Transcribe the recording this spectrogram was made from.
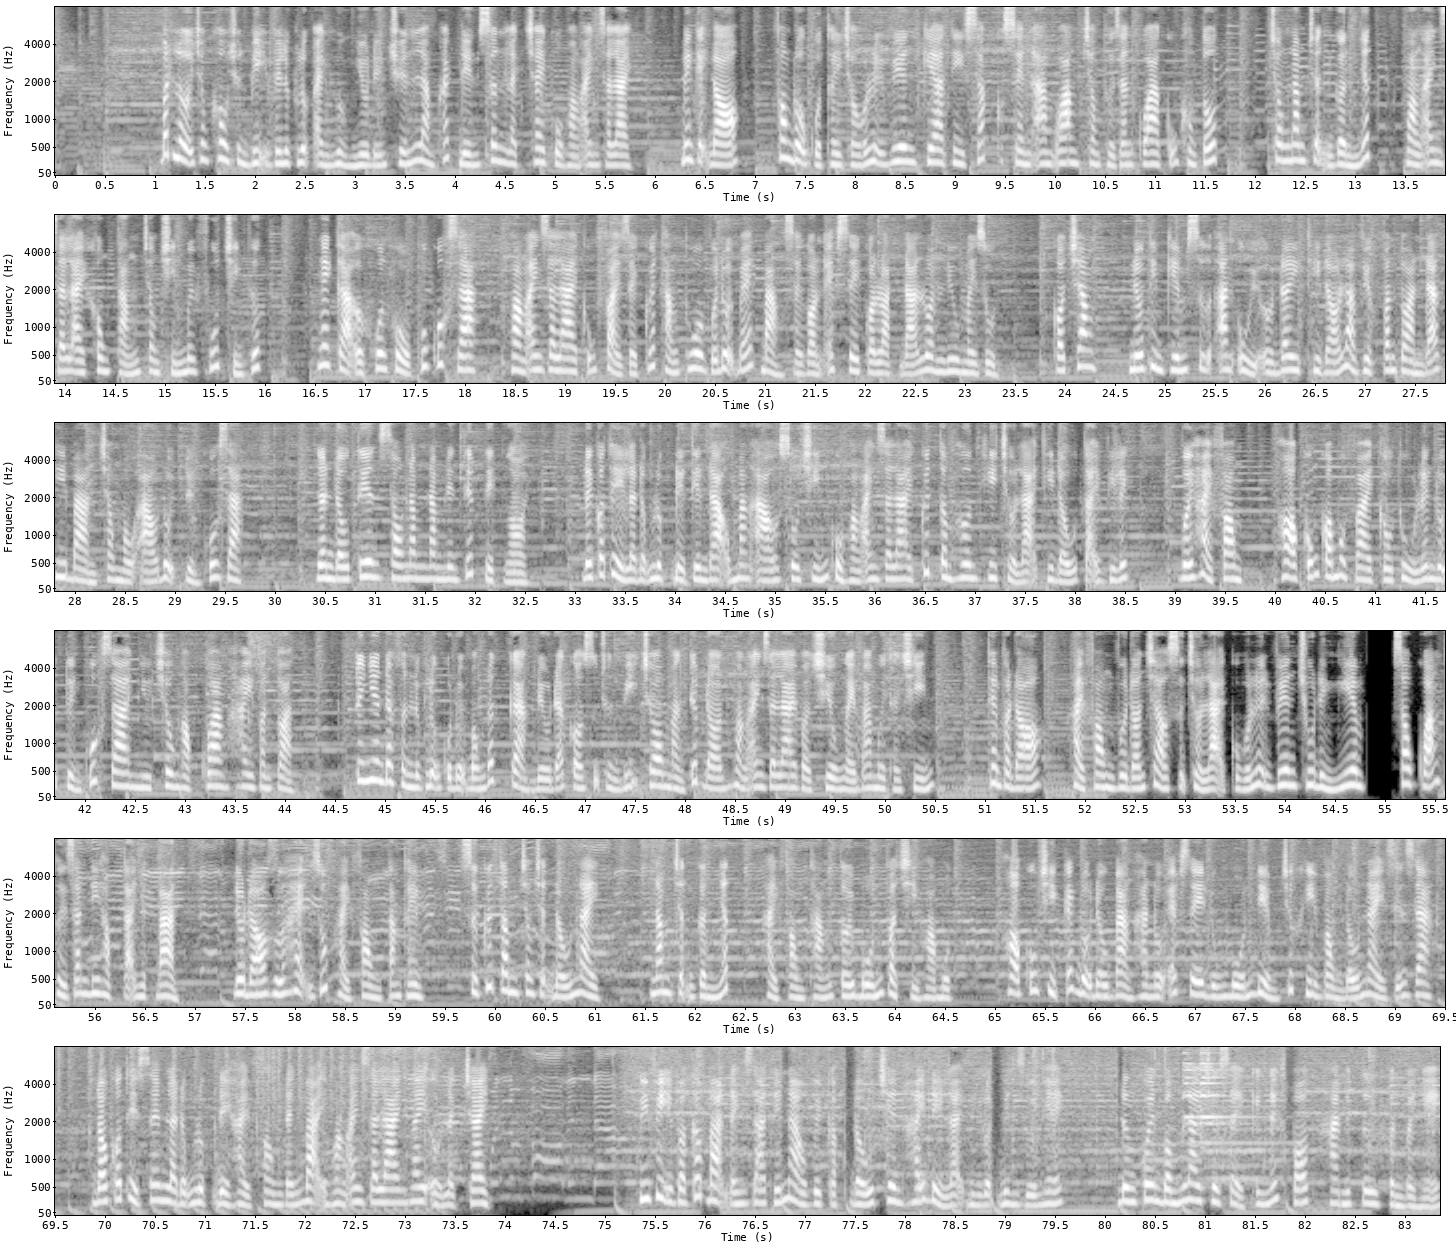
Bất lợi trong khâu chuẩn bị về lực lượng ảnh hưởng nhiều đến chuyến làm khách đến sân Lạch Chay của Hoàng Anh Gia Lai. Bên cạnh đó, phong độ của thầy trò huấn luyện viên Kiati Saksen Amoang trong thời gian qua cũng không tốt. Trong 5 trận gần nhất, Hoàng Anh Gia Lai không thắng trong 90 phút chính thức. Ngay cả ở khuôn khổ cúp quốc gia, Hoàng Anh Gia Lai cũng phải giải quyết thắng thua với đội bét bảng Sài Gòn FC qua loạt đá luân lưu may rủi. Có chăng, nếu tìm kiếm sự an ủi ở đây thì đó là việc Văn Toàn đã ghi bàn trong màu áo đội tuyển quốc gia. Lần đầu tiên sau 5 năm liên tiếp tịt ngòi. Đây có thể là động lực để tiền đạo mang áo số 9 của Hoàng Anh Gia Lai quyết tâm hơn khi trở lại thi đấu tại V-League. Với Hải Phòng, họ cũng có một vài cầu thủ lên đội tuyển quốc gia như Châu Ngọc Quang hay Văn Toản. Tuy nhiên, đa phần lực lượng của đội bóng đất cảng đều đã có sự chuẩn bị cho màn tiếp đón Hoàng Anh Gia Lai vào chiều ngày 30 tháng 9. Thêm vào đó, Hải Phòng vừa đón chào sự trở lại của huấn luyện viên Chu Đình Nghiêm sau quãng thời gian đi học tại Nhật Bản. Điều đó hứa hẹn giúp Hải Phòng tăng thêm sự quyết tâm trong trận đấu này. 5 trận gần nhất, Hải Phòng thắng tới 4 và chỉ hòa 1. Họ cũng chỉ cách đội đầu bảng Hà Nội FC đúng 4 điểm trước khi vòng đấu này diễn ra. Đó có thể xem là động lực để Hải Phòng đánh bại Hoàng Anh Gia Lai ngay ở Lạch Tray. Quý vị và các bạn đánh giá thế nào về cặp đấu trên hãy để lại bình luận bên dưới nhé. Đừng quên bấm like, chia sẻ kênh Nextport 24 phần 7 nhé.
